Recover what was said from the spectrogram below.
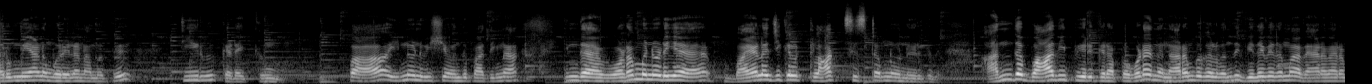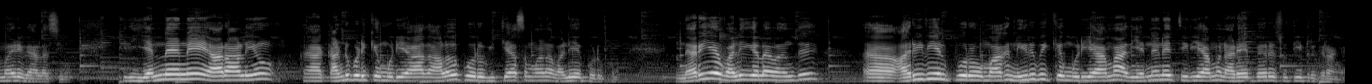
அருமையான முறையில் நமக்கு தீர்வு கிடைக்கும். இப்போ இன்னொன்று விஷயம் வந்து பார்த்திங்கன்னா இந்த உடம்பினுடைய பயாலஜிக்கல் கிளாக் சிஸ்டம்னு ஒன்று இருக்குது. அந்த பாதிப்பு இருக்கிறப்ப கூட இந்த நரம்புகள் வந்து விதவிதமாக வேறு வேறு மாதிரி வேலை செய்யும். இது என்னன்னே யாராலையும் கண்டுபிடிக்க முடியாத அளவுக்கு ஒரு வித்தியாசமான வழியை கொடுக்கும். நிறைய வழிகளை வந்து அறிவியல் பூர்வமாக நிரூபிக்க முடியாமல் அது என்னன்னே தெரியாமல் நிறைய பேர் சுற்றிட்டு இருக்கிறாங்க.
